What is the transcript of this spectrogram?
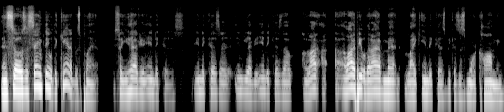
And so it's the same thing with the cannabis plant. So you have your indicas. Indicas are you have your indicas. A lot a lot of people that I have met like indicas because it's more calming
